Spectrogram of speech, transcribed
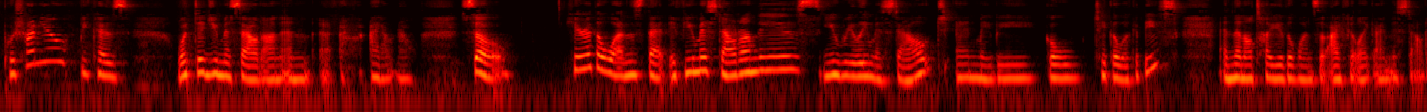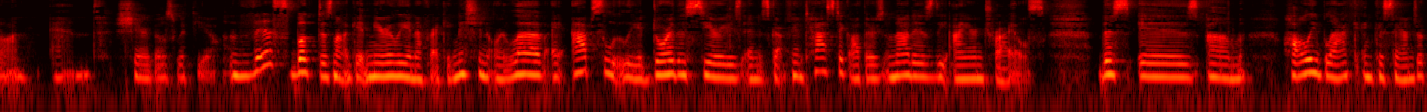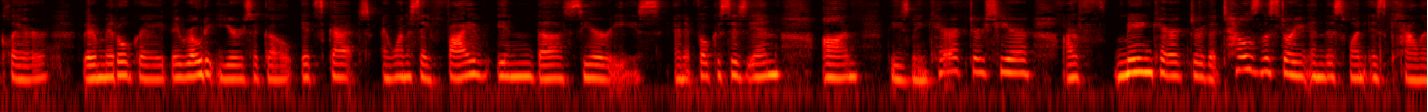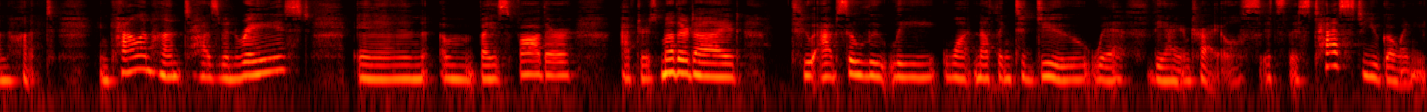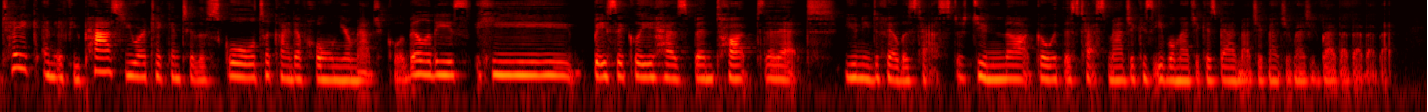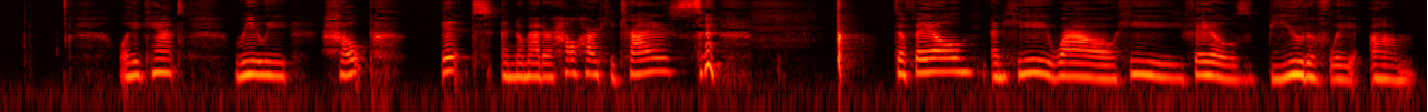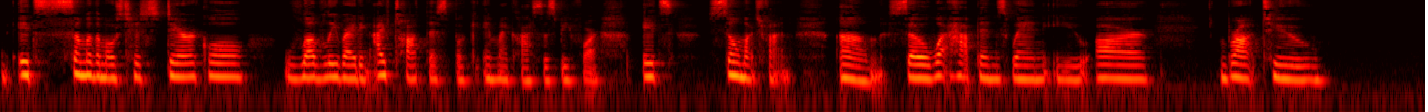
push on you because what did you miss out on? And uh, I don't know. So here are the ones that if you missed out on these, you really missed out and maybe go take a look at these. And then I'll tell you the ones that I feel like I missed out on and share those with you. This book does not get nearly enough recognition or love. I absolutely adore this series and it's got fantastic authors and that is The Iron Trials. This is um, Holly Black and Cassandra Clare. They're middle grade. They wrote it years ago. It's got, I want to say, five in the series. And it focuses in on these main characters here. Our main character that tells the story in this one is Callum Hunt. And Callum Hunt has been raised in um, by his father after his mother died to absolutely want nothing to do with the Iron Trials. It's this test you go and you take, and if you pass, you are taken to the school to kind of hone your magical abilities. He basically has been taught that you need to fail this test. Do not go with this test. Magic is evil, magic is bad, magic, magic, magic, bad, bad, bad, bad, bad. Well, he can't really help it, and no matter how hard he tries, to fail and he wow he fails beautifully. Um it's some of the most hysterical lovely writing. I've taught this book in my classes before. It's so much fun. Um so what happens when you are brought to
